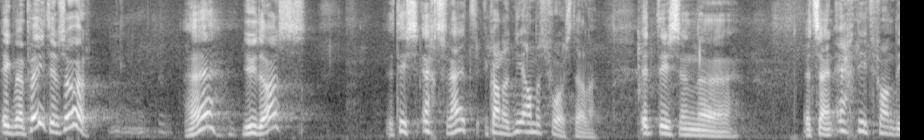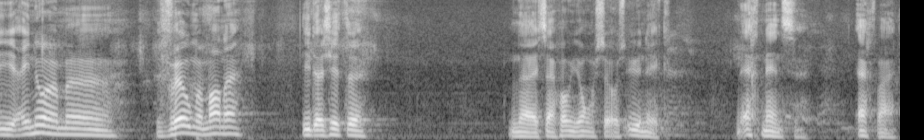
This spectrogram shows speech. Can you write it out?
Ik ben Peter, hoor. Hè? Judas? Het is echt strijd. Ik kan het niet anders voorstellen. Het, is een, uh, het zijn echt niet van die enorme vrome mannen die daar zitten Nee, het zijn gewoon jongens zoals u en ik. Echt mensen. Echt waar.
